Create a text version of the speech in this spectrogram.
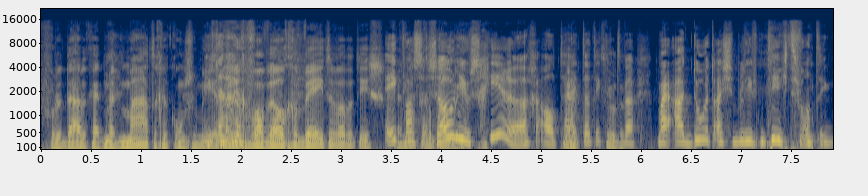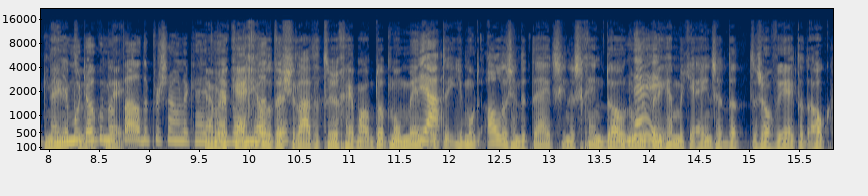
voor de duidelijkheid, met mate geconsumeerd. Maar in ieder geval wel geweten wat het is. Ik was zo nieuwsgierig altijd. Ja, dat ik het wel, maar uh, doe het alsjeblieft niet, want ik, nee, je moet ook een bepaalde nee. persoonlijk ja, maar hebben. Dan krijg je altijd als je later teruggeeft. Maar op dat moment, ja. het, je moet alles in de tijd zien. Dat is geen dooddoen. Nee. Dat ben ik helemaal met je eens. Dat, dat, zo werkt dat ook.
